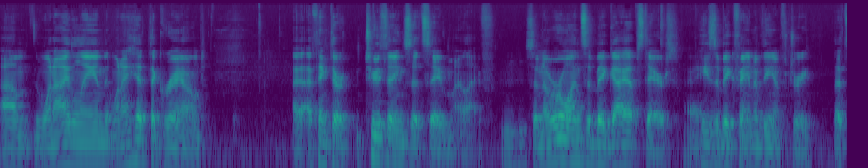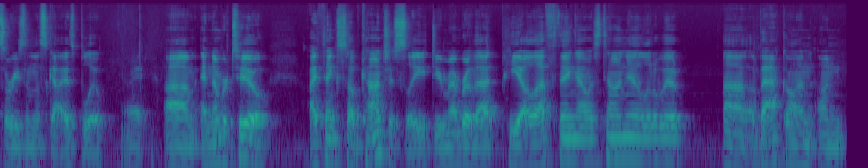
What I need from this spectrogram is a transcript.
Um, when I landed, when I hit the ground, I, I think there are two things that saved my life. So number one's the big guy upstairs. Right. He's a big fan of the infantry. That's the reason the sky is blue. Right. Um, and number two, I think subconsciously, do you remember that PLF thing I was telling you a little bit uh, back on on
